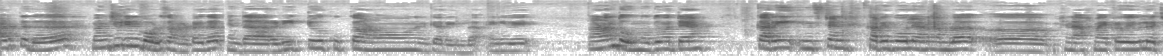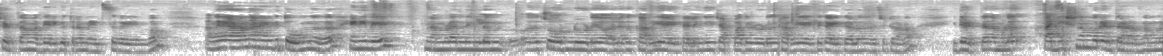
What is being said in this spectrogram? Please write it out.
അടുത്തത് മഞ്ചൂരിയൻ ബോൾസ് ആണ് കേട്ടോ ഇത്. എന്താ റെഡി ടു കുക്ക് ആണോ എന്ന് എനിക്കറിയില്ല. എനിവേ ആണെന്ന് തോന്നുന്നു. ഇത് മറ്റേ കറി ഇൻസ്റ്റന്റ് കറി പോലെയാണ് നമ്മൾ എന്നാ മൈക്രോവേവിൽ വെച്ചെടുത്താൽ മതിയായിരിക്കും ഇത്ര മിനിറ്റ്സ് കഴിയുമ്പം. അങ്ങനെയാണെന്നാണ് എനിക്ക് തോന്നുന്നത്. എനിവേ നമ്മൾ എന്തെങ്കിലും ചോറിന്റെ കൂടെയോ അല്ലെങ്കിൽ കറിയായിട്ട് അല്ലെങ്കിൽ ചപ്പാത്തിയുടെ കൂടെ കറിയായിട്ട് കഴിക്കാമല്ലോ എന്ന് വെച്ചിട്ടാണ് ഇതെടുത്ത് നമ്മൾ പരീക്ഷണം പോലെ എടുത്താണ് നമ്മൾ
